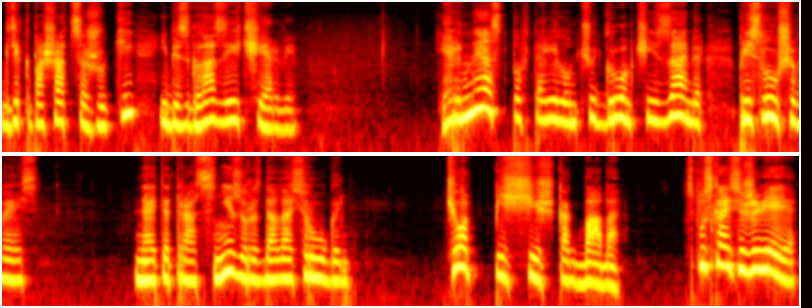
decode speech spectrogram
где копошатся жуки и безглазые черви. «Эрнест!» — повторил он чуть громче и замер, прислушиваясь. На этот раз снизу раздалась ругань. «Чего пищишь, как баба? Спускайся живее!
